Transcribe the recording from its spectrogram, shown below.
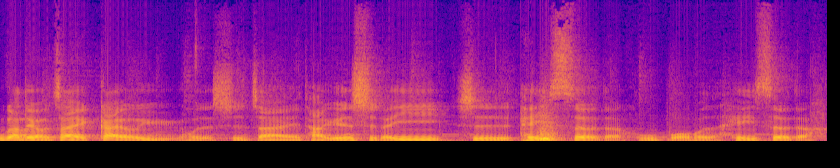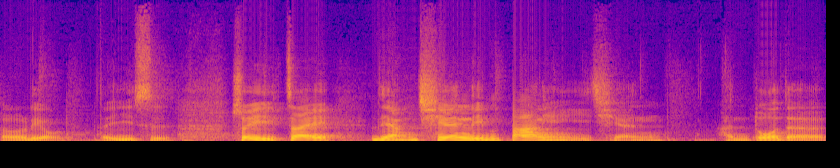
乌嘎德尔在盖尔语或者是在它原始的意义是黑色的湖泊或者黑色的河流的意思，所以在两千零八年以前。很多的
